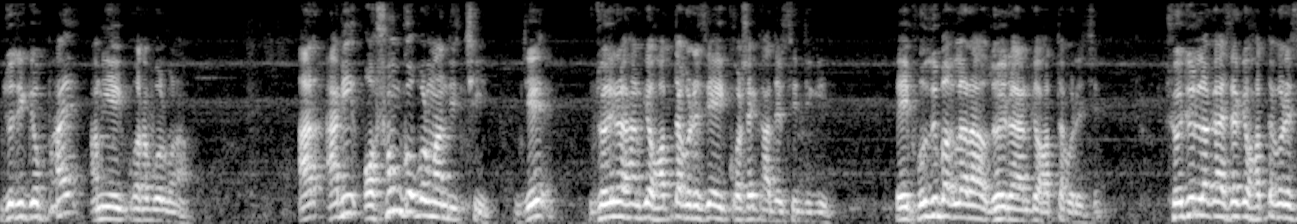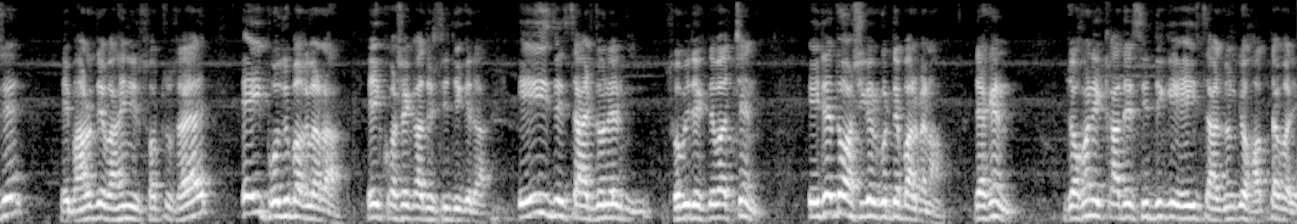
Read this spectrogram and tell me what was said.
যদি কেউ পায়, আমি এই কথা বলব না। আর আমি অসংখ্য প্রমাণ দিচ্ছি যে জহির রাহানকে হত্যা করেছে এই কষাই কাদের সিদ্দিকি। এই ফজু পাগলারা জহির রাহানকে হত্যা করেছে। শহীদুল্লাহ কায়সারকে হত্যা করেছে এই ভারতীয় বাহিনীর শত্রু ছায় এই ফজু পাগলারা এই কষাই কাদের সিদ্দিকেরা। এই যে চারজনের ছবি দেখতে পাচ্ছেন, এটা তো অস্বীকার করতে পারবে না। দেখেন, যখন এই কাদের সিদ্দিকি এই চারজনকে হত্যা করে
